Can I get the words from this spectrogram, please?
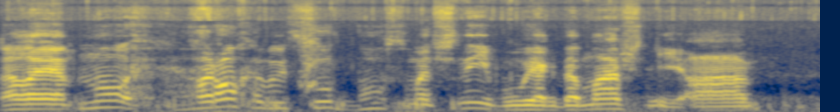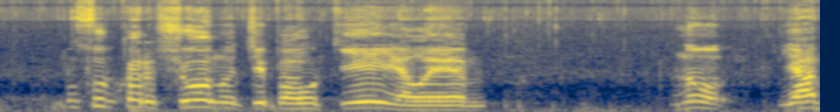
Але ну, гороховий суп був смачний, був як домашній, а ну, суп харчо, ну, типа окей, але ну, я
